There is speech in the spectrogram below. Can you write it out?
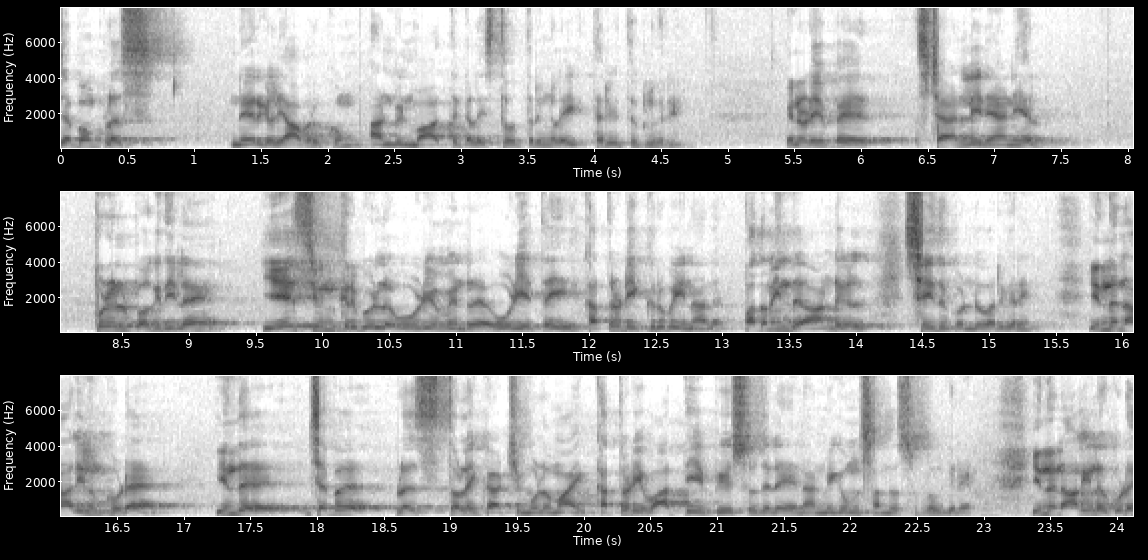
ஜெபம் ப்ளஸ் நேர்கள் யாவருக்கும் அன்பின் வாழ்த்துக்களை ஸ்தோத்திரங்களை தெரிவித்துக் கொள்கிறேன். என்னுடைய பெயர் ஸ்டான்லி டேனியல். புழல் பகுதியில் இயேசுவின் கிருபையுள்ள ஊழியம் என்ற ஊழியத்தை கத்தருடைய கிருபையினால் பதினைந்து ஆண்டுகள் செய்து கொண்டு வருகிறேன். இந்த நாளிலும் கூட இந்த ஜெப ப்ளஸ் தொலைக்காட்சி மூலமாய் கத்துடைய வார்த்தையை பேசுவதில் நான் மிகவும் சந்தோஷம் கொள்கிறேன் இந்த நாளில கூட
